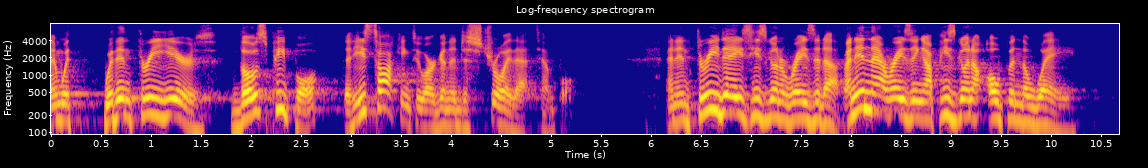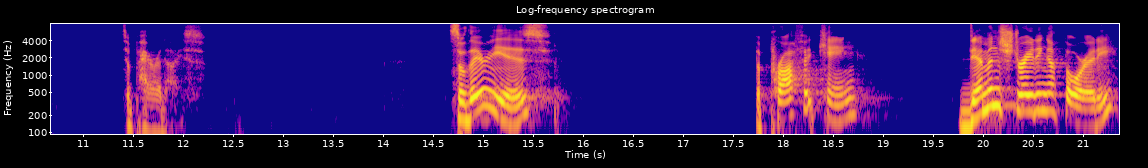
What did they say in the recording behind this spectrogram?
And with, within three years, those people that he's talking to are going to destroy that temple. And in three days, he's going to raise it up. And in that raising up, he's going to open the way to paradise. So there he is, the prophet king, demonstrating authority,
